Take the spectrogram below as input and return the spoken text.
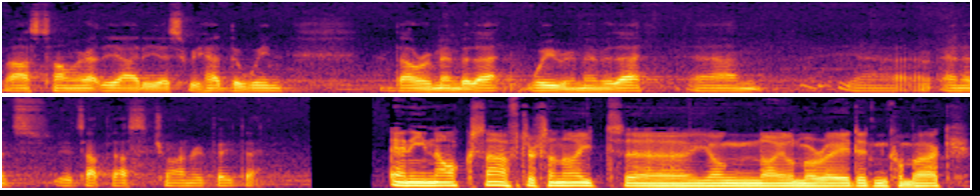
Last time we were at the RDS, we had the win. They'll remember that. We remember that. Um, and it's it's up to us to try and repeat that. Any knocks after tonight? Uh, young Niall Murray didn't come back,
